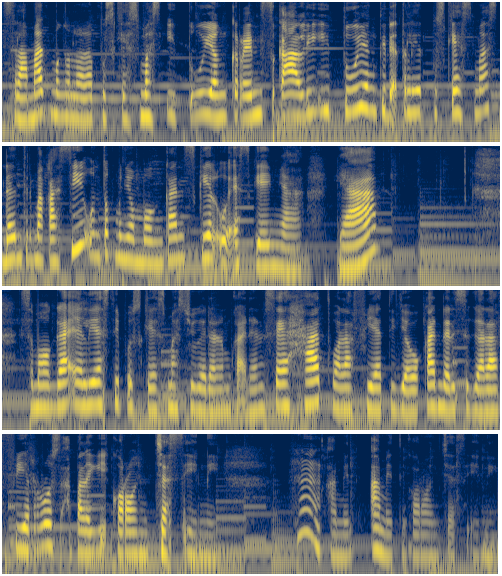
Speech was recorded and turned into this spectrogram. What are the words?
Selamat mengelola puskesmas itu yang keren sekali itu yang tidak terlihat puskesmas dan terima kasih untuk menyombongkan skill USG-nya ya. Semoga Elias di puskesmas juga dalam keadaan sehat walafiat dijauhkan dari segala virus apalagi koronces ini. Hmm, amit amit koronces ini.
